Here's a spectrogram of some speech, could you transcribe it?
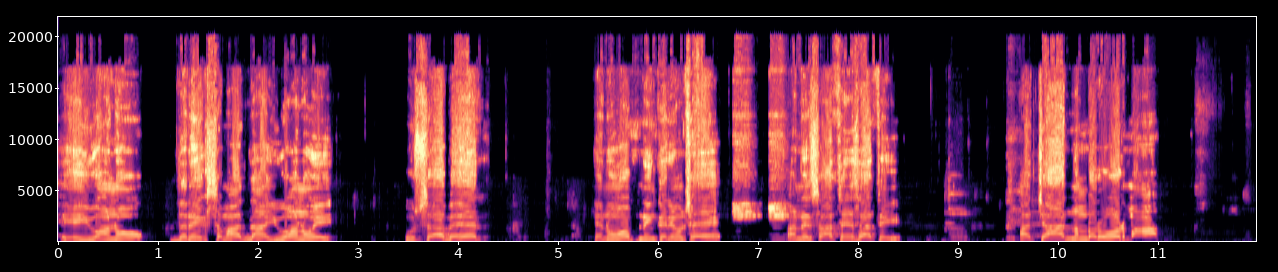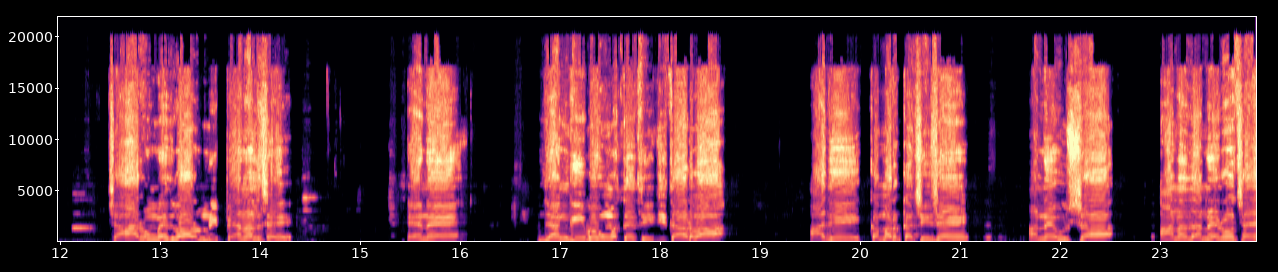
એ યુવાનો, દરેક સમાજના યુવાનોએ ઉત્સાહભેર એનું ઓપનિંગ કર્યું છે. અને સાથે સાથે આ ચાર નંબર વોર્ડમાં ચાર ઉમેદવારોની પેનલ છે. એને જંગી બહુમતેથી જીતાડવા આજે કમર કસી છે અને ઉત્સાહ, આનંદ અનેરો છે.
